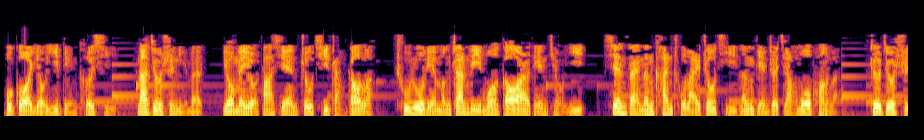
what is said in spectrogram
不过有一点可喜，那就是你们有没有发现周琦长高了？初入联盟战力摸高二点九一，现在能看出来周琦能踮着脚摸框了。这就是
